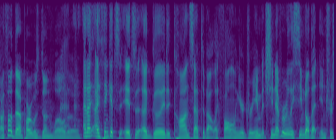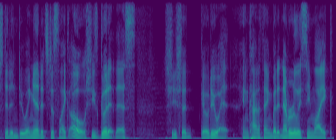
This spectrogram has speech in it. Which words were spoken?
i thought that part was done well though And I, I think it's it's a good concept about like following your dream, but she never really seemed all that interested in doing it. It's just like, oh, she's good at this, she should go do it, and kind of thing. But it never really seemed like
